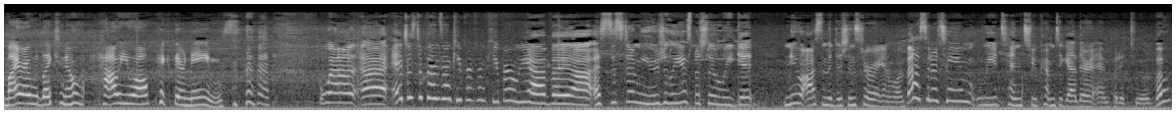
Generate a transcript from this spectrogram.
Myra would like to know how you all pick their names. well, uh, it just depends on keeper from keeper. We have a, uh, a system usually, especially when we get new awesome additions to our animal ambassador team. We tend to come together and put it to a vote.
